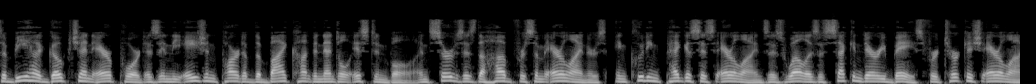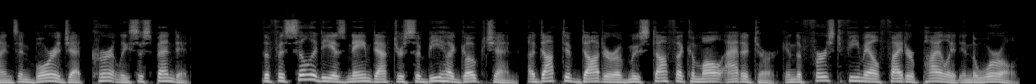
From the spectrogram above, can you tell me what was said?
Sabiha Gökçen Airport is in the Asian part of the bicontinental Istanbul and serves as the hub for some airliners, including Pegasus Airlines as well as a secondary base for Turkish Airlines and Borajet currently suspended. The facility is named after Sabiha Gökçen, adoptive daughter of Mustafa Kemal Ataturk and the first female fighter pilot in the world.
